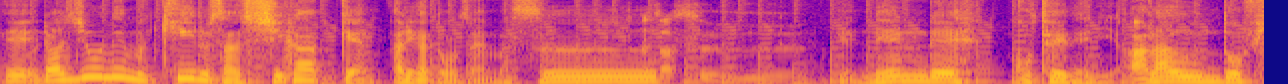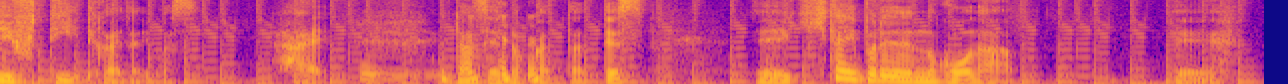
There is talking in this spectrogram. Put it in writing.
えーラジオネームキールさん滋賀県。ありがとうございます、年齢ご丁寧にアラウンド50って書いてあります。はい。男性の方です、えー聞きたいプレゼンのコーナー。えー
